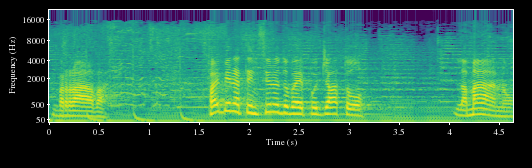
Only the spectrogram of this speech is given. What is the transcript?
Brava. Fai bene attenzione dove hai appoggiato la mano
